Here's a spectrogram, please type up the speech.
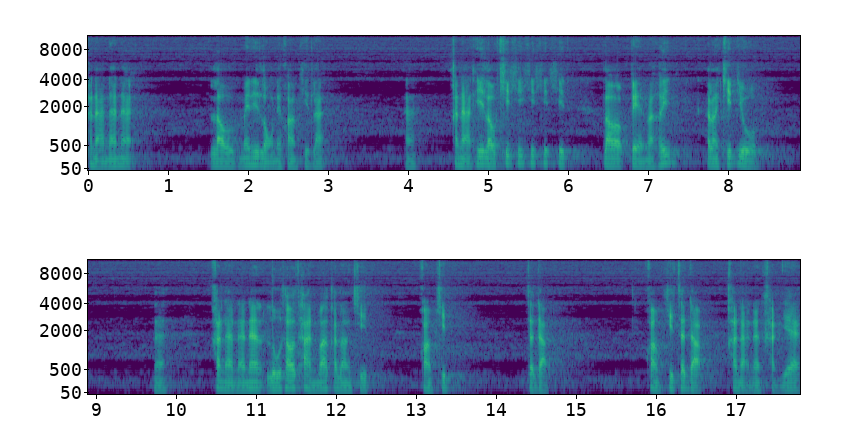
ขณะนั้นน่ะ เราไม่ได้หลงในความคิดแล้วนะขณะที่เราคิดคิดคิดคิดคิดเราเปลี่ยนมาเฮ้ยกำลังคิดอยู่นะขณะนั้นน่ะรู้เท่าทันว่ากำลังคิด ความคิดจะดับ ความคิดจะดับขณะนั้นขันแยก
